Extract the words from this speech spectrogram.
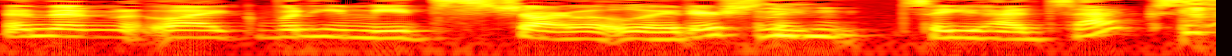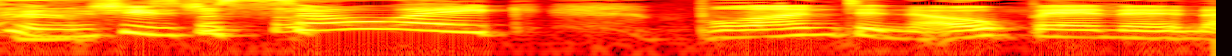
And then like when he meets Charlotte later, she's like, mm-hmm. so you had sex? And she's just so like blunt and open and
